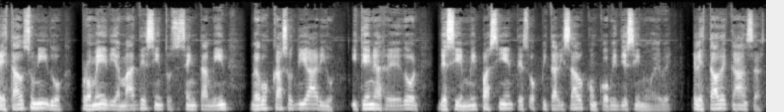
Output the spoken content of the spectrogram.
Estados Unidos promedia más de 160 mil nuevos casos diarios y tiene alrededor de 100 mil pacientes hospitalizados con COVID-19. El estado de Kansas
